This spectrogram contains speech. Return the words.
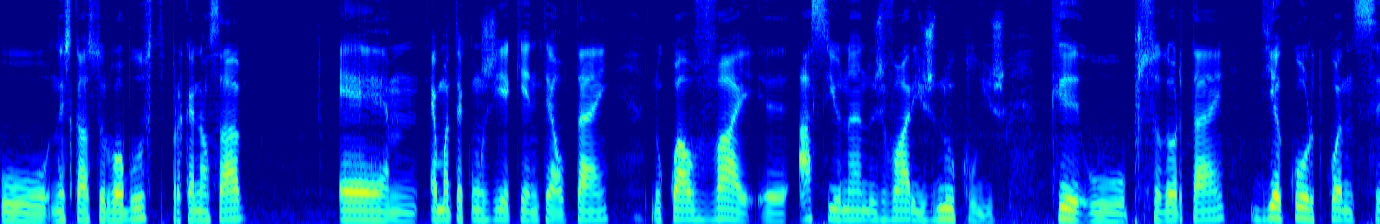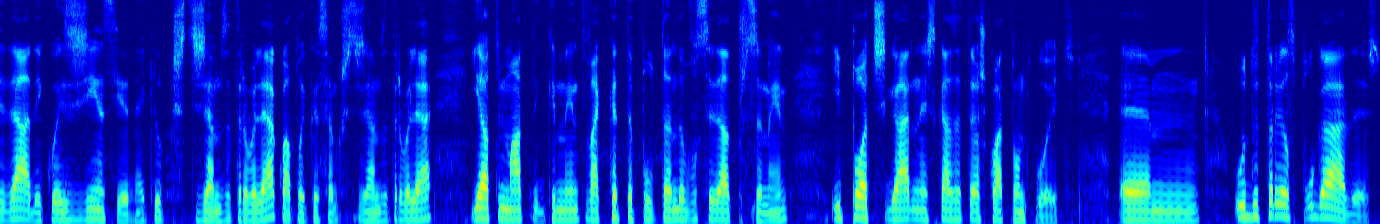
o, neste caso Turbo Boost, para quem não sabe, é, é uma tecnologia que a Intel tem, no qual vai eh, acionando os vários núcleos que o processador tem de acordo com a necessidade e com a exigência naquilo que estejamos a trabalhar, com a aplicação que estejamos a trabalhar e automaticamente vai catapultando a velocidade de processamento e pode chegar, neste caso, até aos 4.8. Um, o de 13 polegadas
